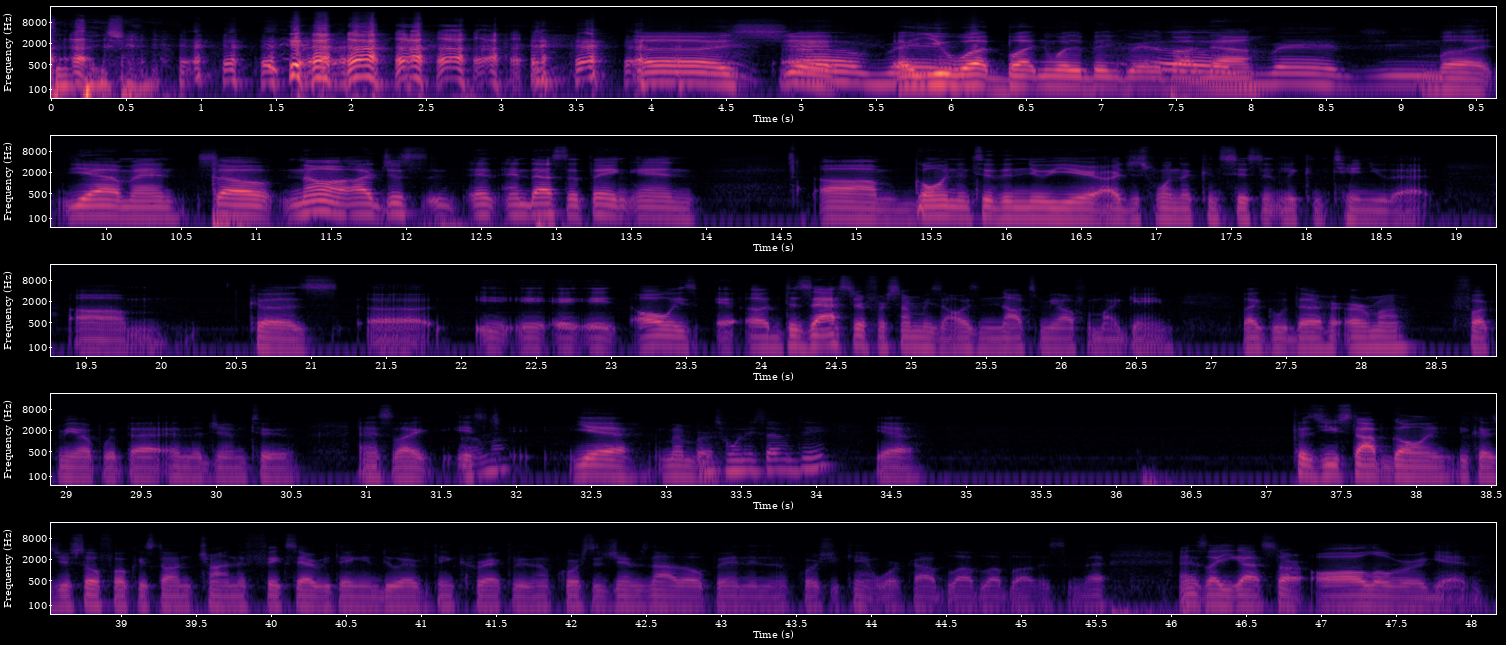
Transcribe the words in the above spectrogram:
Sensation. oh shit! Oh, Uh, man. you what button would have been great about oh, now. man, geez. But yeah, man. So no, I just and, and that's the thing. And um, going into the new year, I just want to consistently continue that, um, because uh, it, it it always a disaster for some reason always knocks me off of my game. Like the Irma, fucked me up with that in the gym too. And it's like it's Irma? yeah. Remember in 2017? yeah. Because you stop going because you're so focused on trying to fix everything and do everything correctly. And of course, the gym's not open. And of course, you can't work out, blah, blah, blah, this and that. And it's like you got to start all over again.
